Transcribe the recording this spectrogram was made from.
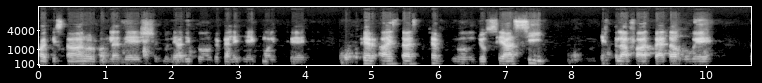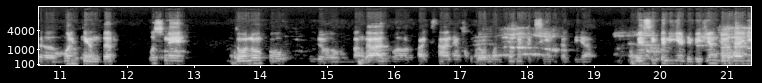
पाकिस्तान और बांग्लादेश बुनियादी तौर पे पहले एक मुल्क थे फिर आहिस्ता आहिस्ता फिर जो सियासी इख्तलाफात पैदा हुए मुल्क के अंदर, उसने दोनों को जो बंगाल और पाकिस्तान है, उसको दो मुल्कों में तकसीम कर दिया। बेसिकली ये डिवीज़न जो है, ये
